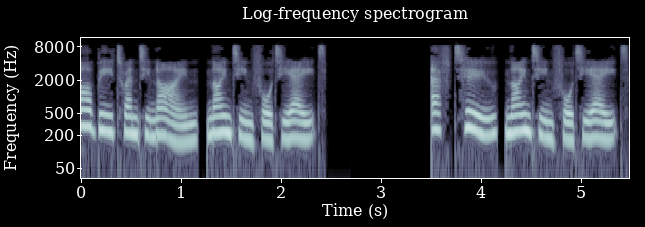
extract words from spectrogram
RB29, 1948 F2, 1948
